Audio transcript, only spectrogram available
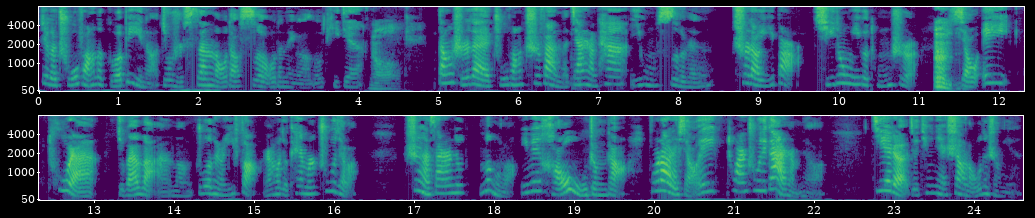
这个厨房的隔壁呢，就是三楼到四楼的那个楼梯间。哦。当时在厨房吃饭的，加上他，一共四个人。吃到一半，其中一个同事 小 A 突然就把碗往桌子上一放，然后就开门出去了。剩下仨人就愣了，因为毫无征兆，不知道这小 A 突然出去干什么去了。接着就听见上楼的声音，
